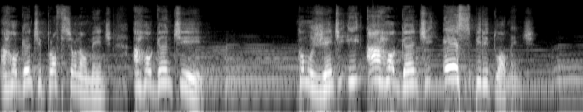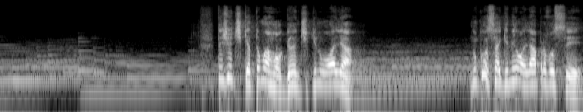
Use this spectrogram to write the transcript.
arrogante profissionalmente, arrogante como gente e arrogante espiritualmente. Tem gente que é tão arrogante que não olha, não consegue nem olhar para você,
